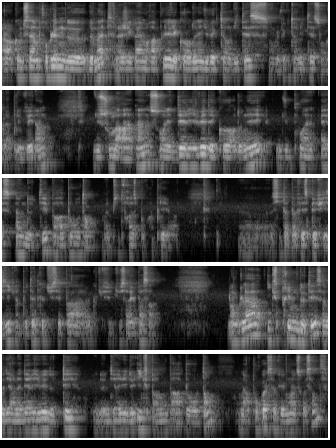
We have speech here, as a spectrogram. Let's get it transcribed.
Alors comme c'est un problème de, maths, là j'ai quand même rappelé les coordonnées du vecteur vitesse, donc le vecteur vitesse on va l'appeler V1, du sous-marin 1 sont les dérivés des coordonnées du point S1 de t par rapport au temps. Une petite phrase pour rappeler, euh, si tu n'as pas fait spé physique, hein, peut-être que tu sais pas, tu savais pas ça. Donc là, x' de t, ça veut dire la dérivée de t, de dérivée de x pardon, par rapport au temps. Alors pourquoi ça fait moins 60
